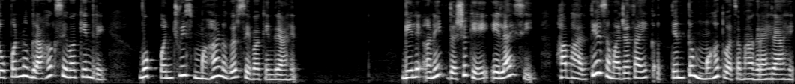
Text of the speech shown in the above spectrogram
चोपन्न ग्राहक सेवा केंद्रे व पंचवीस महानगर सेवा केंद्रे आहेत. गेले अनेक दशके एल आय सी हा भारतीय समाजाचा एक अत्यंत महत्त्वाचा भाग राहिला आहे.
